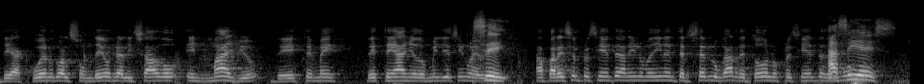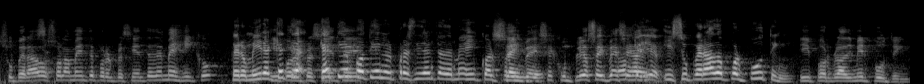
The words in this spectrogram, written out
de acuerdo al sondeo realizado en mayo de este mes, de este año 2019, aparece el presidente Danilo Medina en tercer lugar de todos los presidentes del Así mundo. es. Superado solamente por el presidente de México. Pero mire, ¿qué, tiempo tiene el presidente de México al frente? Seis meses, cumplió seis meses ayer. Y superado por Putin. Y por Vladimir Putin.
